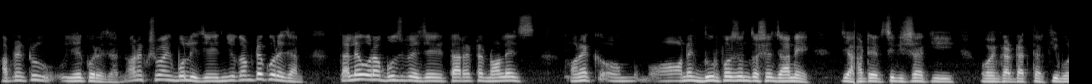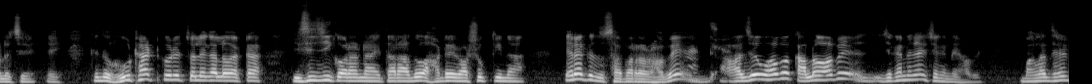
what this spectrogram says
আপনি একটু ইয়ে করে যান। অনেক সময় বলি যে এনজিওগ্রামটা করে যান। তাহলে ওরা বুঝবে যে তার একটা নলেজ অনেক অনেক দূর পর্যন্ত সে জানে যে হার্টের চিকিৎসা কি? ওয়েঙ্কার ডাক্তার কি বলেছে? এই। কিন্তু হুটহাট করে চলে গেল একটা ইসিজি করা নাই তার আদৌ হার্টের অসুখ কিনা এরা কিন্তু সাফারার হবে। আচ্ছা। আজও হবে কালো হবে যেখানে যায় সেখানে হবে। বাংলাদেশের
